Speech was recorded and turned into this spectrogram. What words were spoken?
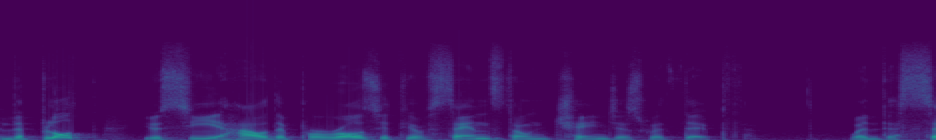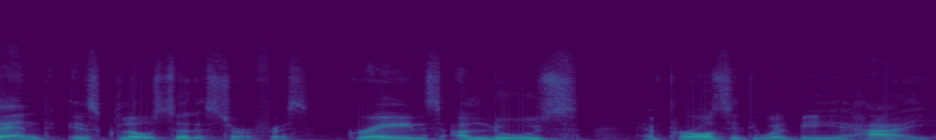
In the plot, you see how the porosity of sandstone changes with depth. When the sand is close to the surface, grains are loose and porosity will be high.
